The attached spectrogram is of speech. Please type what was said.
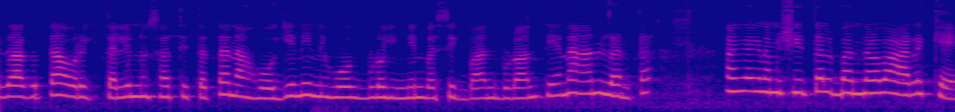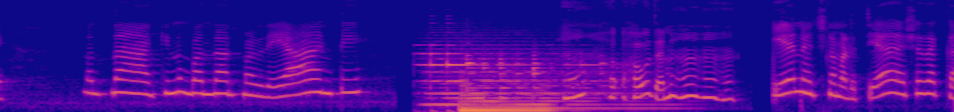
ಇದಾಗುತ್ತಾ? ಅವ್ರಿಗೆ ತಲೆನೂ ಸತ್ತಿತ್ತ ನಾ ಹೋಗಿನಿ ನೀವು ಹೋಗ್ಬಿಡು, ಹಿಂದಿನ ಬಸ್ಸಿಗೆ ಬಂದ್ಬಿಡು ಅಂತೇನ ಅಂದ್ಲಂತ. ಹಾಗಾಗಿ ನಮ್ಮ ಶೀತಲ್ ಬಂದವ ಅದಕ್ಕೆ. ಮತ್ತು ನಾ ಆಕಿನೂ ಬಂದ ಅಂತ ಮಾಡಿದೆ ಯಾ ಆಂಟಿ? ಹೌದನ? ಏನು ಯೋಚನೆ ಮಾಡ್ತೀಯಾ ಯಶೋದಕ್ಕ?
